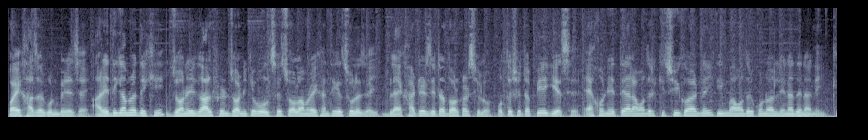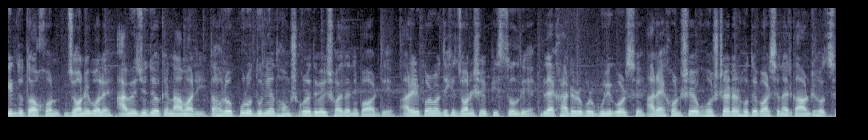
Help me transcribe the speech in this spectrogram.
কয়েক হাজার গুণ বেড়ে যায়। আর এদিকে আমরা দেখি জনির গার্লফ্রেন্ড জনিকে বলছে, চলো আমরা এখান থেকে চলে যাই। ব্ল্যাক হার্টের যেটা দরকার ছিল, ও তো সেটা পেয়ে গিয়েছে। এখন এতে আর আমাদের কিছুই করার নেই কিংবা আমাদের কোনো আর লেনা দেনা নেই। কিন্তু তখন জনি বলে, আমি যদি ওকে না মারি, তাহলে পুরো দুনিয়া ধ্বংস করে দেবে এই শয়তানি পাওয়ার দিয়ে। আর এরপর আমরা দেখি জনি সেই পিস্তল দিয়ে ব্ল্যাক হার্টের উপর গুলি করছে। আর এখন সে হোস্ট রাইডার হতে পারছে না, এর কারণটি হচ্ছে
